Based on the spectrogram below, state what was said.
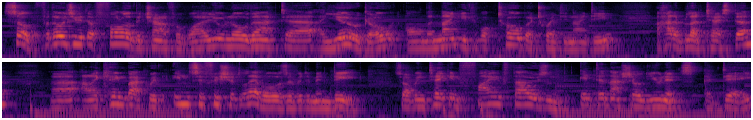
So, for those of you that followed the channel for a while, you'll know that uh, a year ago, on the 19th of October 2019, I had a blood test done uh, and I came back with insufficient levels of vitamin D. So, I've been taking 5,000 international units a day.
